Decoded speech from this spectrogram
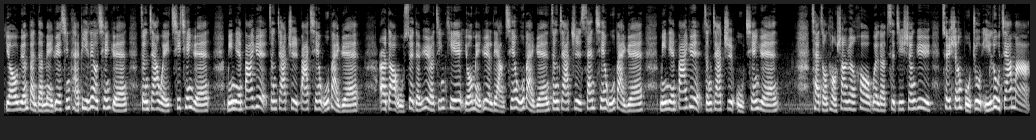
由原本的每月新台币六千元增加为七千元，明年八月增加至八千五百元。二到五岁的育儿津贴由每月两千五百元增加至三千五百元，明年八月增加至五千元。蔡总统上任后，为了刺激生育，催生补助一路加码，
